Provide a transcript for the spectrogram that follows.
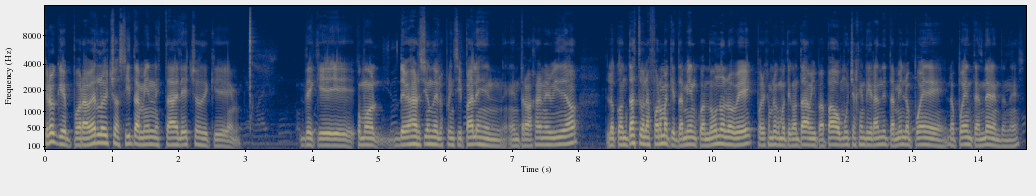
Creo que por haberlo hecho así también está el hecho de que, de que como debes haber sido uno de los principales en, en trabajar en el video, lo contaste de una forma que también cuando uno lo ve, por ejemplo, como te contaba mi papá o mucha gente grande, también lo puede, lo puede entender, ¿entendés?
